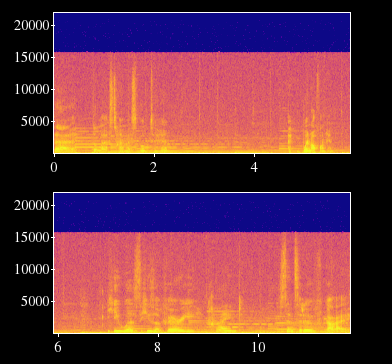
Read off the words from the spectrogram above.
that the last time I spoke to him, I went off on him he was he's a very kind sensitive guy.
